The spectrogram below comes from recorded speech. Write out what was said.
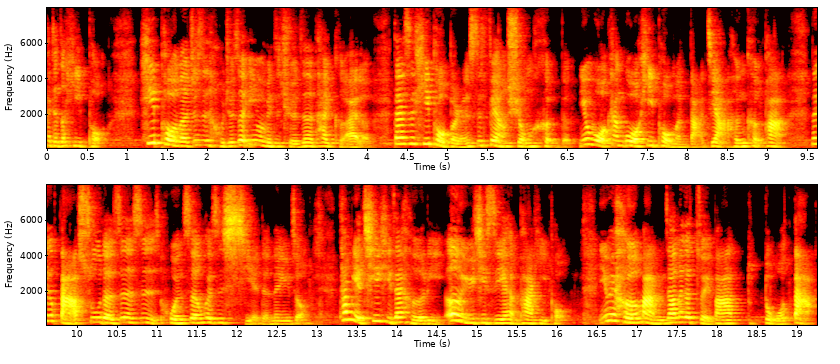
它叫做 hippo，hippo 呢，就是我觉得这英文名字取得真的太可爱了。但是 hippo 本人是非常凶狠的，因为我看过 hippo 们打架，很可怕。那个打输的真的是浑身会是血的那一种。他们也栖息在河里。鳄鱼其实也很怕 hippo，因为河马你知道那个嘴巴多大，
